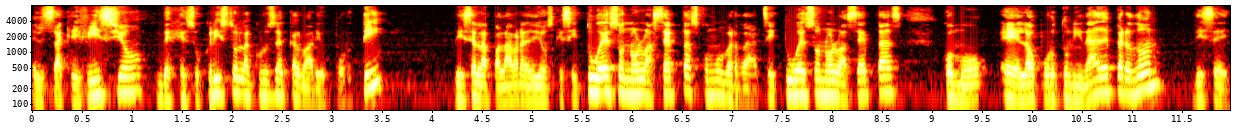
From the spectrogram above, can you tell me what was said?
el sacrificio de Jesucristo en la cruz del Calvario por ti, dice la palabra de Dios, que si tú eso no lo aceptas como verdad, si tú eso no lo aceptas como eh, la oportunidad de perdón, dice,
